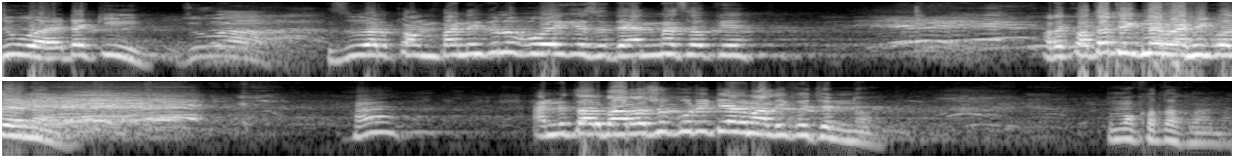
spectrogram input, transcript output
জুয়া এটা কি? জুয়া। জুয়ার কোম্পানিগুলো বই গেছে দেন না চোখে। আরে কথা ঠিক না ঠিক বলে না। হ্যাঁ? আপনি তো আর বারোশো কোটি টাকার মালিক হয়েছেন না। তোমার কথা কয় না।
